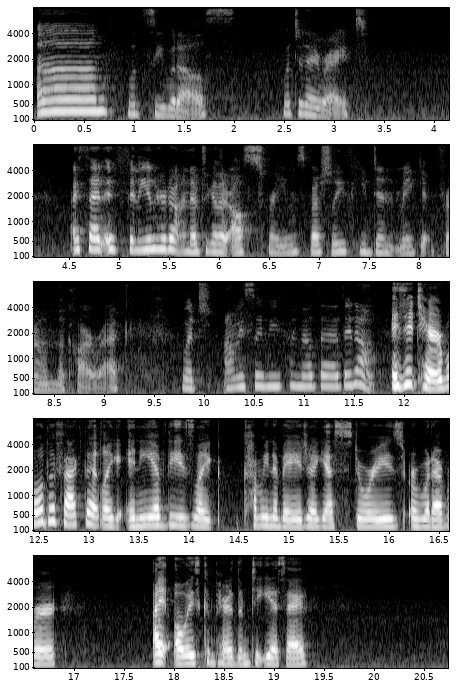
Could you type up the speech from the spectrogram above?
Um, let's see what else. What did I write? I said if Finny and her don't end up together, I'll scream, especially if he didn't make it from the car wreck. Which obviously we find out that they don't. Is it terrible the fact that like any of these like coming of age, I guess, stories or whatever, I always compared them to ESA.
